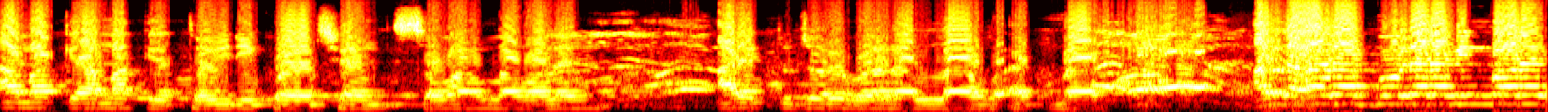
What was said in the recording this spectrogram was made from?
আমাকে আমাকে তৈরি করেছেন। সুবহানাল্লাহ বলেন। আরেকটু জোরে বলেন, আল্লাহু আকবার। আল্লাহ রাব্বুল আলামিন বলেন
